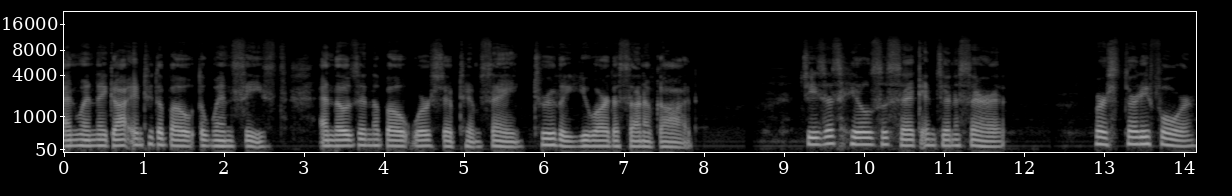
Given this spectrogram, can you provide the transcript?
And when they got into the boat, the wind ceased, and those in the boat worshipped him, saying, Truly you are the Son of God. Jesus heals the sick in Gennesaret. Verse 34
